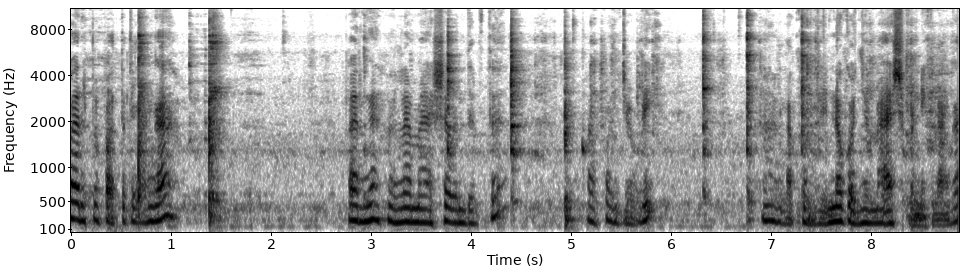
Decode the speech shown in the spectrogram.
பருப்பு பார்த்துக்கலாங்க. பாருங்கள் நல்லா மேஷாக வந்துடுது கொஞ்சம் அப்படி நல்லா கொஞ்சம் இன்னும் கொஞ்சம் மேஷ் பண்ணிக்கலாங்க.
